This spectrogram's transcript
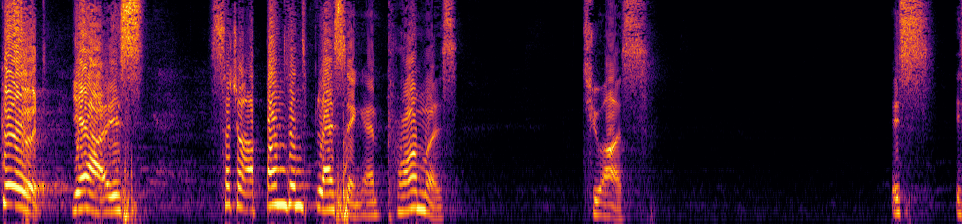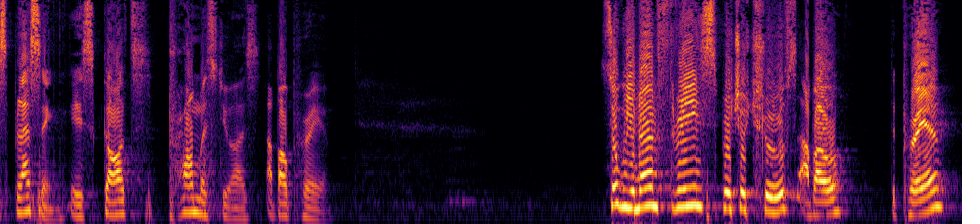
good. Yeah, it's such an abundant blessing and promise to us. It's, it's blessing, it's God's promise to us about prayer. So we learn three spiritual truths about the prayer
